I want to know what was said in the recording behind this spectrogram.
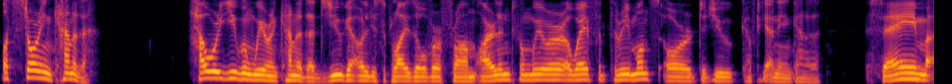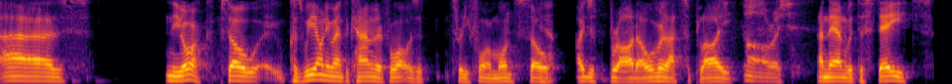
What's the story in Canada? How were you when we were in Canada? Did you get all your supplies over from Ireland when we were away for three months, or did you have to get any in Canada? Same as New York. So, because we only went to Canada for what was it, three, four months. So yeah. I just brought over that supply. Oh, all right. And then with the States,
